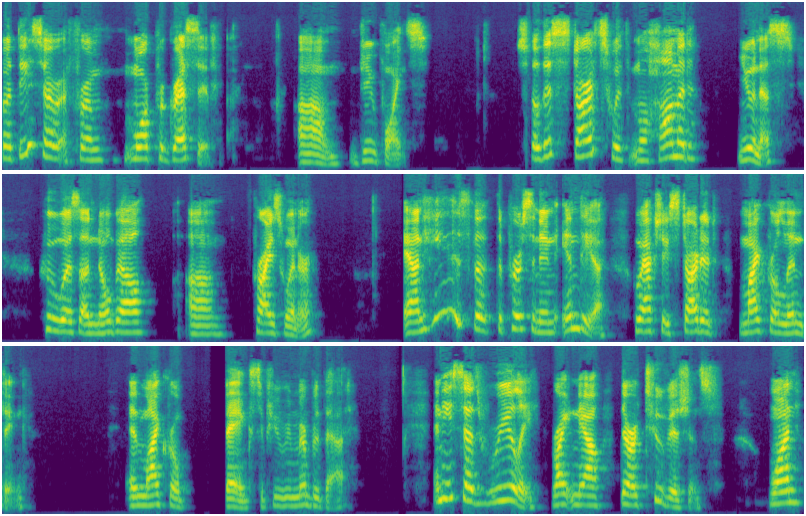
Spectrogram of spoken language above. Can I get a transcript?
but these are from more progressive um, viewpoints. So this starts with Muhammad Yunus, who was a Nobel um, Prize winner. And he is the, the person in India who actually started micro lending and micro banks, if you remember that. And he says, really, right now, there are two visions one,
